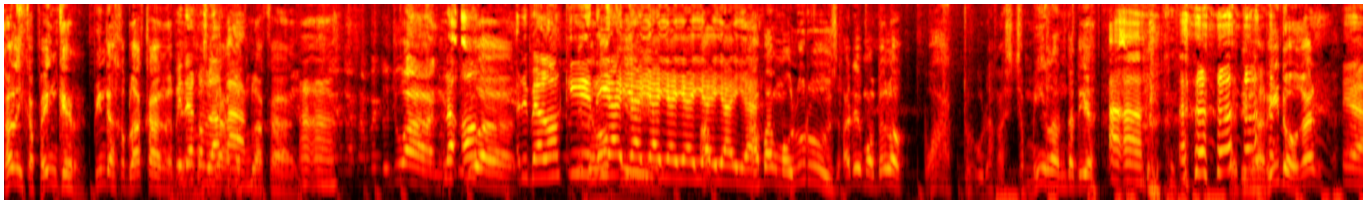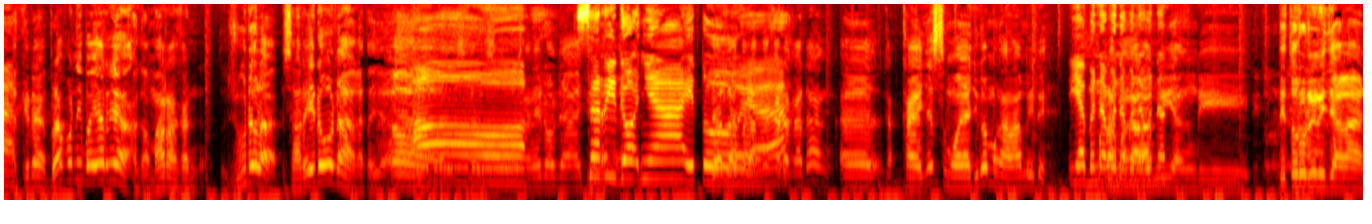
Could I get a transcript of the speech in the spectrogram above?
Kali ke pengker, pindah ke belakang katanya. Pindah ke Maksudnya angkot belakang. belakang. Heeh. Nggak sampai tujuan. Oh, Tujuan. dibelokin. Iya, iya, iya, iya, iya, iya, Ab- iya, iya. Abang mau lurus, ada yang mau belok. Waduh, udah kasih cemilan tadi ya. Ah, ah. Jadi nggak kan. Iya. Akhirnya berapa nih bayarnya? Agak marah kan. Sudah lah, Saredona katanya. Oh, Oh, Saredona aja. Seridonya itu Dan rata-rata ya. kadang-kadang eh, kayaknya semuanya juga mengalami deh. Iya benar Pernah benar benar mengalami benar. yang di diturunin di jalan.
